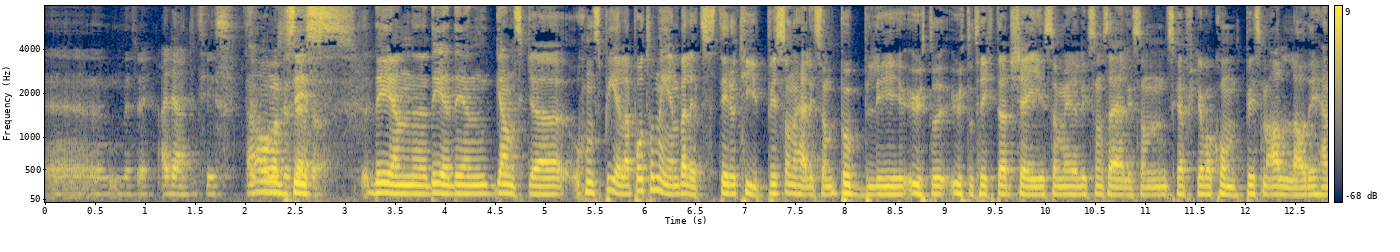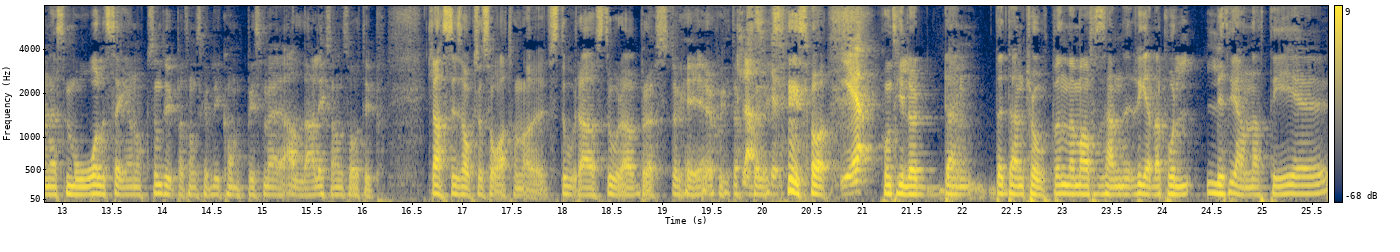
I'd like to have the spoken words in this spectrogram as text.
eh, identities. Ja men precis. Det är, en, det, är, det är en ganska, hon spelar på turnén väldigt stereotypisk sån här liksom bubblig, utå, utåtriktad tjej som är liksom så här, liksom ska försöka vara kompis med alla och det är hennes mål säger hon också typ att hon ska bli kompis med alla liksom så typ. Klassiskt också så att hon har stora, stora bröst och grejer och skit också Klassiker. liksom, så. Ja. Hon tillhör den, den, den tropen men man får sen reda på lite grann att det är,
